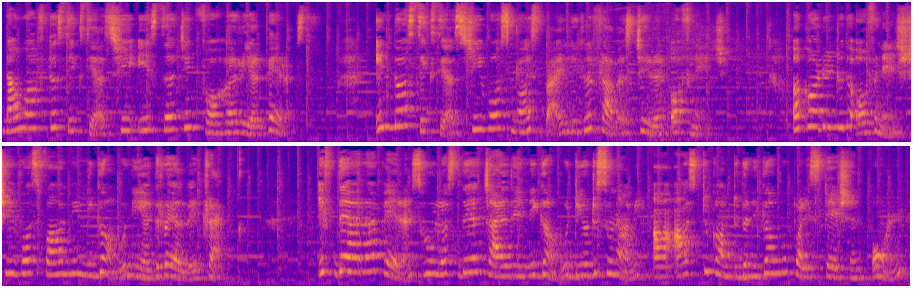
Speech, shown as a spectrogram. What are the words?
now after 6 years she is searching for her real parents. In those 6 years she was nursed by Little Flowers Children Orphanage. According to the orphanage, she was found in Negombo near the railway track. If there are parents who lost their child in Negombo due to tsunami are asked to come to the Negombo police station on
